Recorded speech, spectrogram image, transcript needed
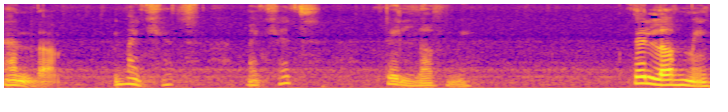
and uh, my kids, my kids, they love me. They love me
